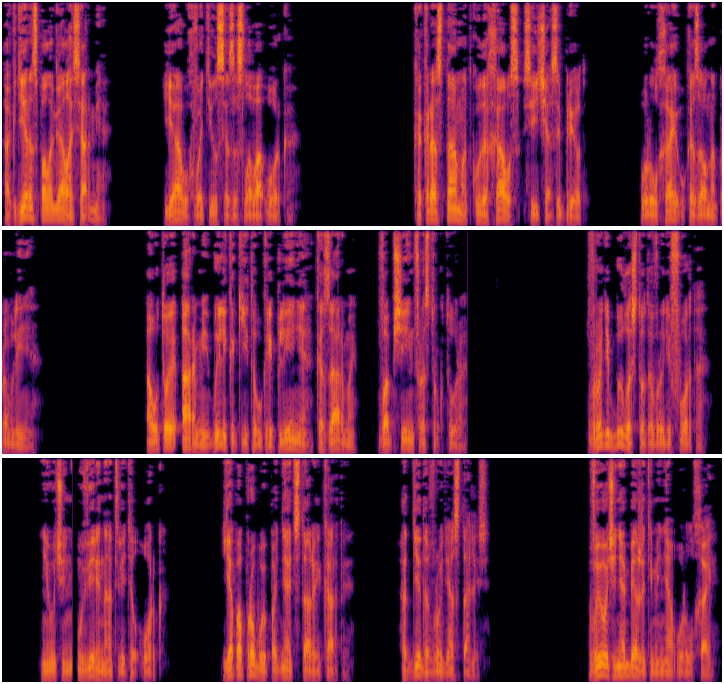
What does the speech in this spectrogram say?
А где располагалась армия? Я ухватился за слова орка. Как раз там, откуда хаос сейчас и прет. Урулхай указал направление. А у той армии были какие-то укрепления, казармы, Вообще инфраструктура. Вроде было что-то вроде форта. Не очень уверенно ответил орк. Я попробую поднять старые карты. От деда вроде остались. Вы очень обяжете меня, Урулхай.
